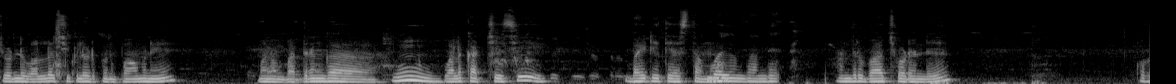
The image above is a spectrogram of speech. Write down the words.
చూడండి వల్ల చిక్కులడుకున్న పాముని మనం భద్రంగా వల కట్ చేసి బయటికి తీస్తాము. అందరూ బాగా చూడండి. ఒక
